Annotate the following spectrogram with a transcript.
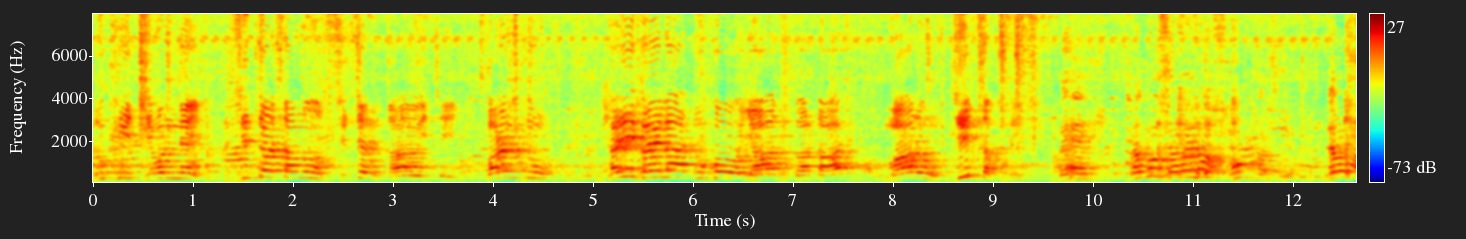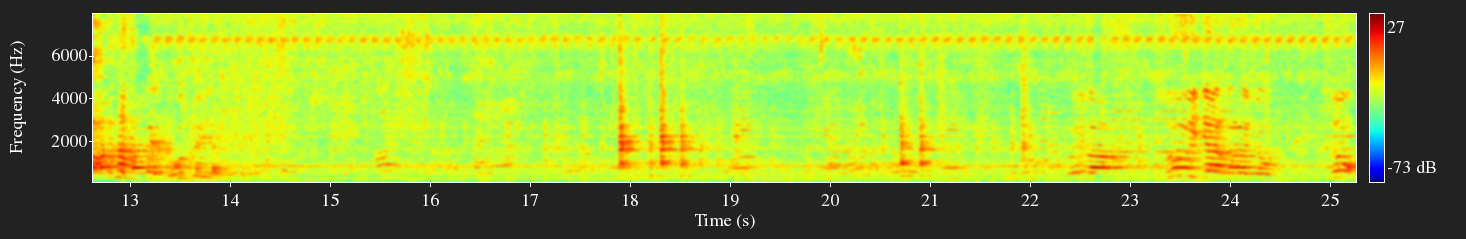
દુઃખી જીવનને શીતળતાનું સિંચન કરાવે છે. પરંતુ થઈ ગયેલા દુઃખો યાદ કરતા મારું ચિત્ત ભરે છે. પ્રભુ સર્વેનો સુખ કરશે લેવો આપના માટે દૂધ લઈ આવે. શું વિચાર કરો છો? શું?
